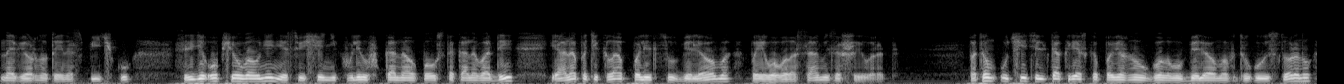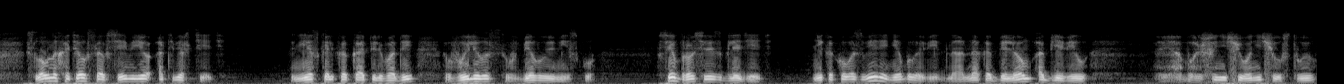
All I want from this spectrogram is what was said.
навернутой на спичку. Среди общего волнения священник влил в канал полстакана воды, и она потекла по лицу Белема, по его волосам и за шиворот. Потом учитель так резко повернул голову Белема в другую сторону, словно хотел совсем ее отвертеть. Несколько капель воды вылилось в белую миску. Все бросились глядеть. Никакого зверя не было видно, однако Белем объявил «Я больше ничего не чувствую».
